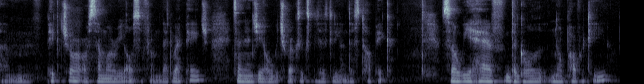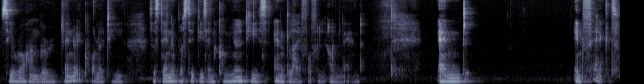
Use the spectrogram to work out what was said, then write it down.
um, picture or summary also from that webpage. It's an NGO which works explicitly on this topic. So we have the goal no poverty, zero hunger, gender equality, sustainable cities and communities, and life of, on land. And in fact,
